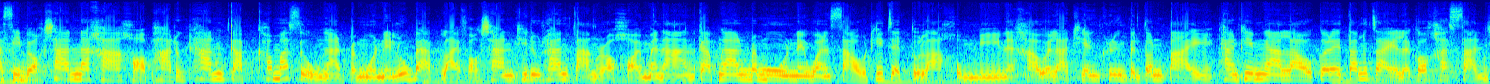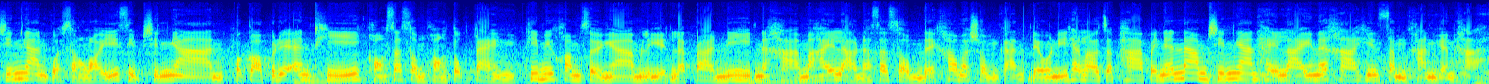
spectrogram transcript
RC b o c t i o n นะคะ ขอพาทุกท่านกลับเข้ามาสู่งานประมูลในรูปแบบ Live Auction ที่ทุกท่านต่างรอคอยมานาน กับงานประมูลในวันเสาร์ที่ 7 ตุลาคมนี้นะคะ เวลาเที่ยงครึ่งเป็นต้นไป ทางทีมงานเราก็ได้ตั้งใจแล้วก็คัดสรรชิ้นงานกว่า 220 ชิ้นงาน ประกอบไปด้วยแอนทีคของสะสมของตกแต่ง ที่มีความสวยงามละเอียดและปราณีตนะคะ มาให้เหล่านักสะสมได้เข้ามาชมกันเดี๋ยววันนี้ทางเราจะพาไปแนะนำชิ้นงานไฮไลท์นะคะชิ้นสำคัญกันค่ะ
